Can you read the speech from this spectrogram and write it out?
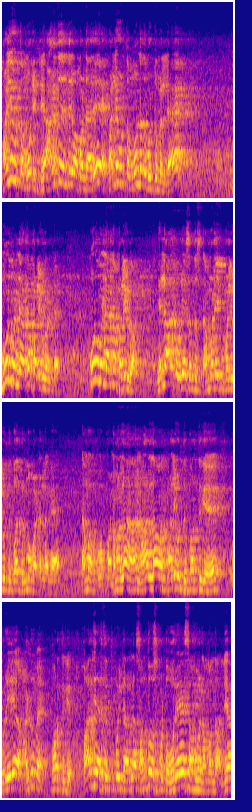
பள்ளிக்கூடத்தை மூடிட்டு அடுத்தது என்ன தெரியுமா பண்ணாரு? பள்ளிக்கூடத்தை மூணது மட்டுமல்ல மூணு மணி நேரம் தான் பள்ளிக்கூடம் மூணு மணி நேரம் தான் பள்ளிக்கூடம். எல்லாருக்கும் ஒரே சந்தோஷம். நம்மளே இப்போ பள்ளிக்கூடத்துக்கு போக விரும்ப மாட்டோம்லங்க நம்ம இப்போ நம்மலாம் நாள்லாம் வந்து பள்ளிக்கூடத்துக்கு போகிறதுக்கு ஒரே அழுமை போகிறதுக்கு வாத்தியார் செத்து போயிட்டாருன்னா சந்தோஷப்பட்ட ஒரே சமூகம் நம்ம தான் இல்லையா?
